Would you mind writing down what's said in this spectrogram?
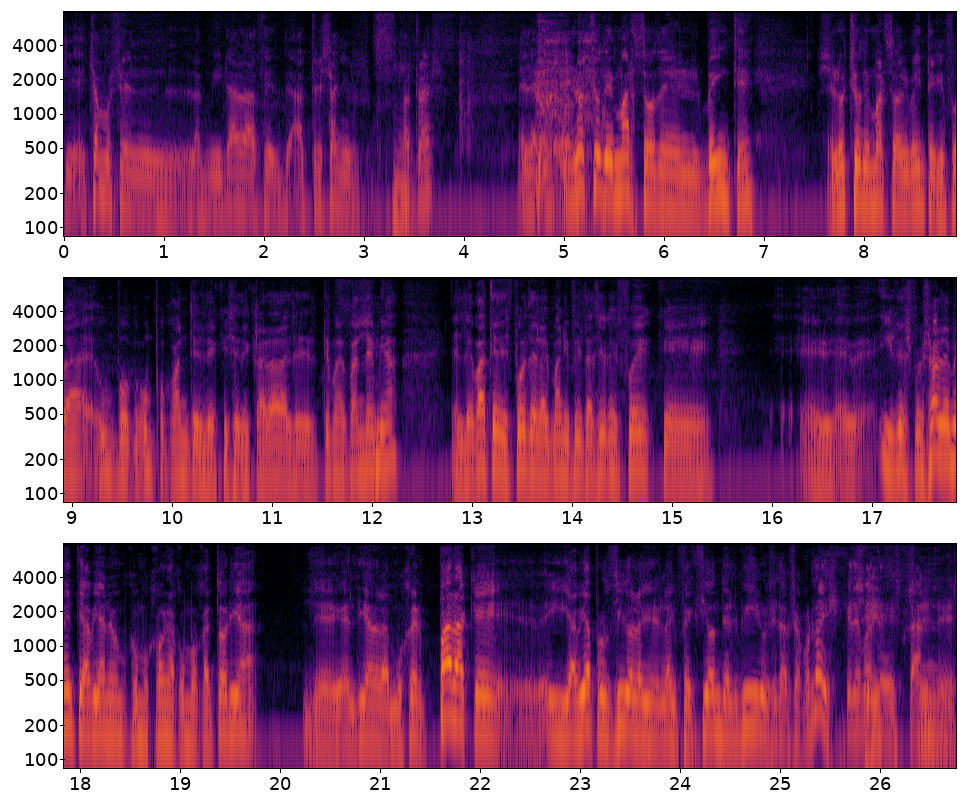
que echamos el- la mirada hace, a tres años Mm. para atrás. El, el- el 8 de marzo del 20, el 8 de marzo del 20, que fue un poco, un poco antes de que se declarara el, el tema de pandemia, el debate después de las manifestaciones fue que eh, eh, irresponsablemente habían convocado una convocatoria del Día de la Mujer para que y había producido la, la infección del virus y tal. ¿Os acordáis? ¿Qué debate Sí, es tan sí, sí, eh,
